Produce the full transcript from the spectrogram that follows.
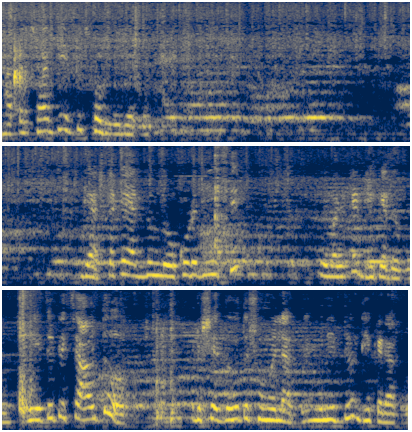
হাতার সাহায্যে একটু ছড়িয়ে দেবো। গ্যাসটাকে একদম লো করে দিয়েছি। এবার এটা ঢেকে দেবো। যেহেতু এটা চাল তো, এটা সেদ্ধ হতে সময় লাগবে। মিনিট দুই ঢেকে রাখব।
